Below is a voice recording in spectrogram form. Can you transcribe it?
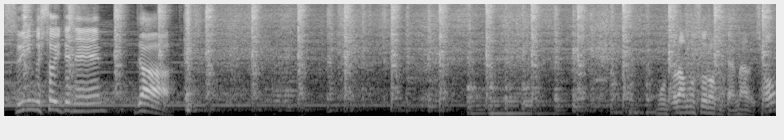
スイングしといてね。じゃあもうドラムソロみたいになるでしょ。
